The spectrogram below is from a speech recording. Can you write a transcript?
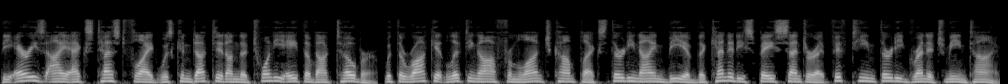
the Ares I-X test flight was conducted on 28 October, with the rocket lifting off from Launch Complex 39B of the Kennedy Space Center at 1530 Greenwich Mean Time.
